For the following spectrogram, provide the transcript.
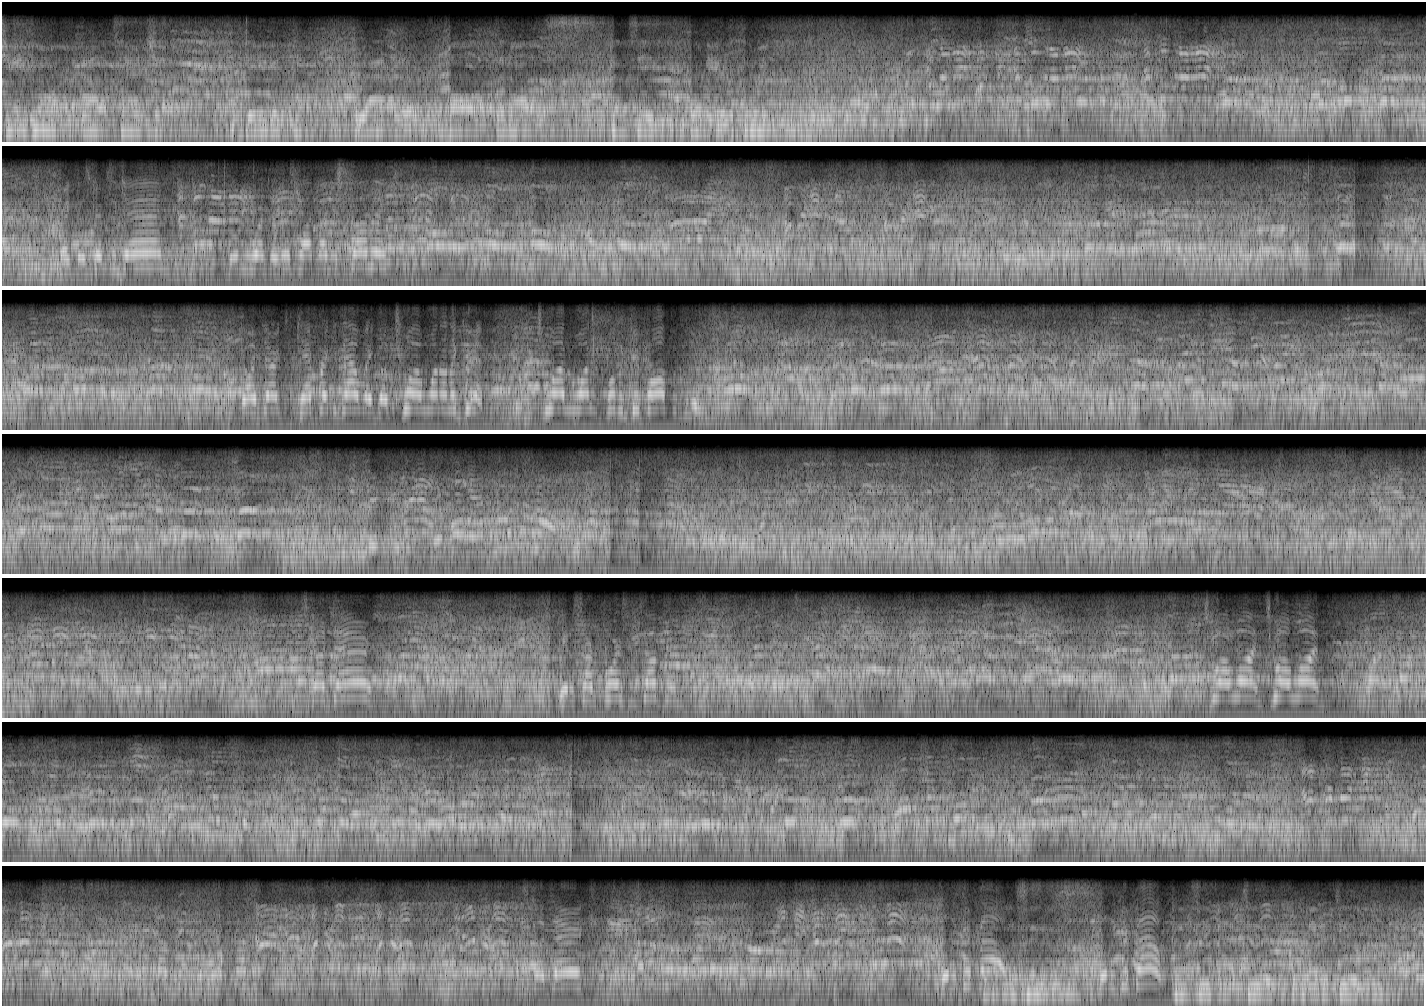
Jay Gorn, Alex Hanchett, David Radler, Paul Benalis. Come see coordinator three. Break those grips again. Work a wrist lock on your stomach. Go, Derek. You can't break it that way. Go two on one on the grip. Two on one and pull the grip off of you. Start forcing something. 201, 201. out. Come see mat 2, coordinator 2.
